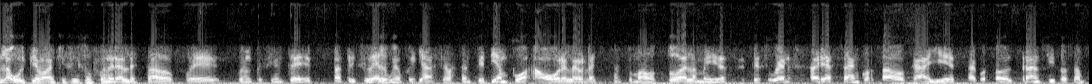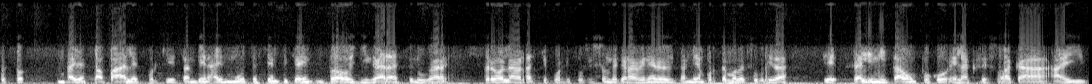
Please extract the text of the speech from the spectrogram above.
la última vez que se hizo un funeral de Estado fue con el presidente Patricio Elwin, fue ya hace bastante tiempo. Ahora la verdad es que se han tomado todas las medidas de seguridad necesarias, se han cortado calles, se ha cortado el tránsito, se han puesto vallas papales, porque también hay mucha gente que ha intentado llegar a este lugar, pero la verdad es que por disposición de carabineros y también por temas de seguridad eh, se ha limitado un poco el acceso. Acá hay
